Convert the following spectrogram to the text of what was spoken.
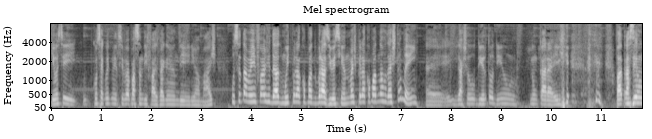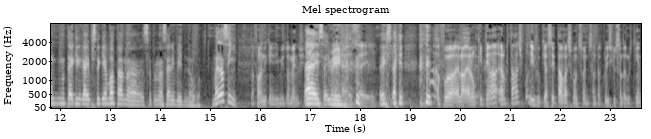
E você, consequentemente, você vai passando de fase, vai ganhando dinheirinho a mais. O também foi ajudado muito pela Copa do Brasil esse ano, mas pela Copa do Nordeste também. É, e gastou o dinheiro todinho num cara aí pra trazer um, um técnico aí pra você que ia botar na, na Série B de novo. Mas assim, Tá falando de quem? De Milton Mendes? é isso aí mesmo. É isso aí. É isso aí. Ah, foi, era, era o que tinha, era o que estava disponível, que aceitava as condições de Santa Cruz, que o Santa Cruz tinha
